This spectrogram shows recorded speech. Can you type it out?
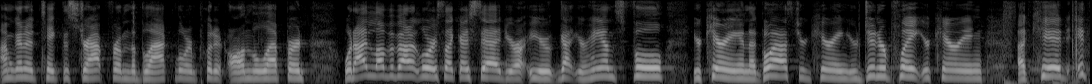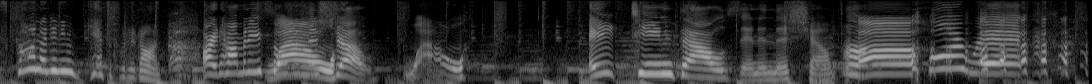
I'm going to take the strap from the black, Laura, and put it on the leopard. What I love about it, Laura, is like I said, you're you got your hands full. You're carrying a glass. You're carrying your dinner plate. You're carrying a kid. It's gone. I didn't even get to put it on. All right, how many sold in this show? Wow. 18,000 in this show. Oh, Oh. poor Rick.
